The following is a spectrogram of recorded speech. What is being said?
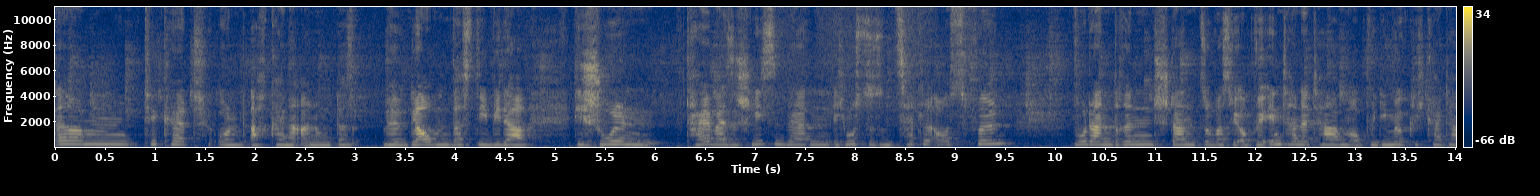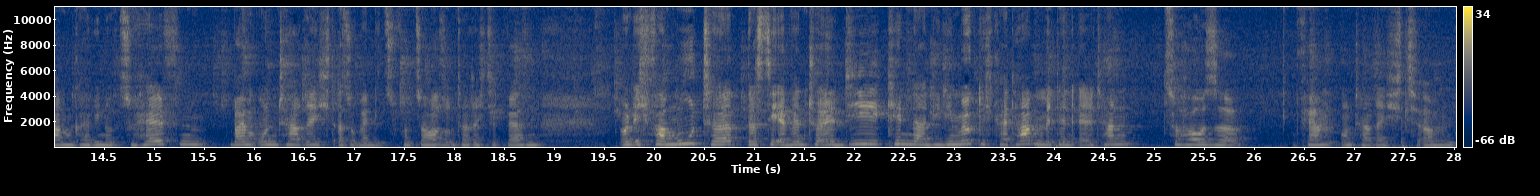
ähm, und ach, keine Ahnung. Das, wir glauben, dass die wieder die Schulen teilweise schließen werden. Ich musste so einen Zettel ausfüllen, wo dann drin stand, sowas wie, ob wir Internet haben, ob wir die Möglichkeit haben, Calvino zu helfen beim Unterricht, also wenn die von zu Hause unterrichtet werden. Und ich vermute, dass die eventuell die Kinder, die die Möglichkeit haben, mit den Eltern zu Hause Fernunterricht ähm,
